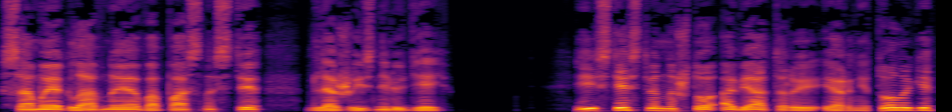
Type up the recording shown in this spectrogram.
Самое главное в опасности для жизни людей. И естественно, что авиаторы и орнитологи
